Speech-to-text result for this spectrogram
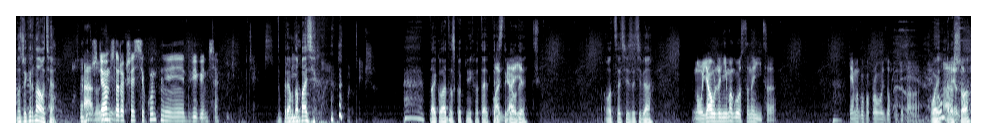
на Джаггернауте. А, ну, Ждем извини. 46 секунд, не двигаемся. Ты прям на базе. Так, ладно, сколько мне не хватает? 300 Лагает. голды. Вот, кстати, из-за тебя. Ну, я уже не могу остановиться. Я могу попробовать сдохнуть у тавара. Ой, Ну, хорошо.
